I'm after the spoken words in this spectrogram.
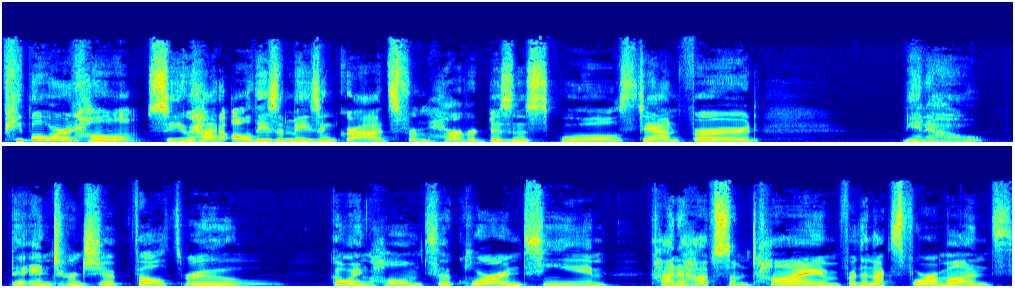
people were at home. So you had all these amazing grads from Harvard Business School, Stanford, you know, the internship fell through, going home to quarantine, kind of have some time for the next four months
